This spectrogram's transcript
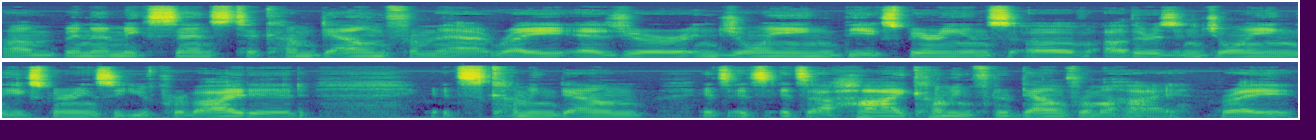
um, and it makes sense to come down from that right as you're enjoying the experience of others enjoying the experience that you've provided it's coming down it's it's it's a high coming from, down from a high right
